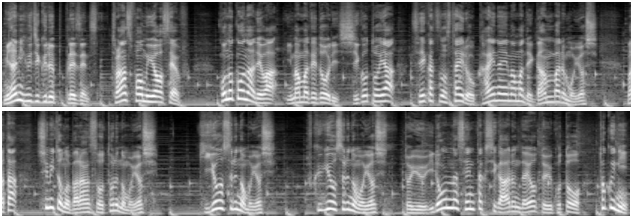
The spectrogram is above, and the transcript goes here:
南富士グループプレゼンツ Transform Yourself このコーナーでは今まで通り仕事や生活のスタイルを変えないままで頑張るもよしまた趣味とのバランスを取るのもよし起業するのもよし副業するのもよしといういろんな選択肢があるんだよということを特に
